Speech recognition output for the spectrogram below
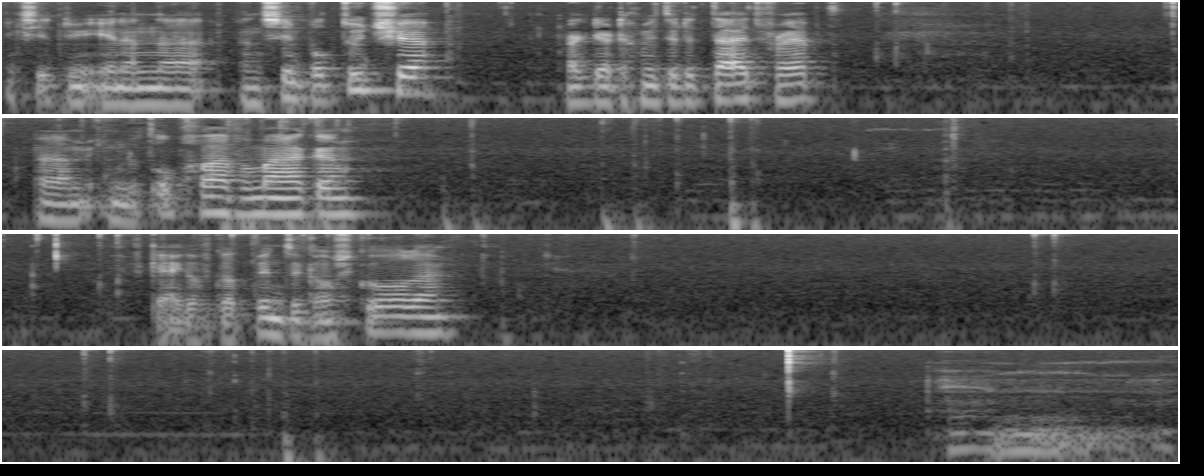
Ik zit nu in een, uh, een simpel toetsje waar ik 30 minuten de tijd voor heb. Um, ik moet het opgave maken. Even kijken of ik wat punten kan scoren. Um,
